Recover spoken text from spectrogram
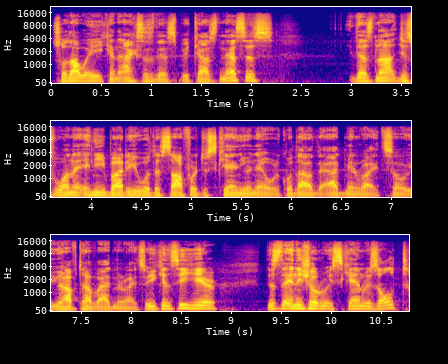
so that way you can access this because Nessus does not just want anybody with the software to scan your network without the admin rights. So you have to have admin rights. So you can see here, this is the initial scan result.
